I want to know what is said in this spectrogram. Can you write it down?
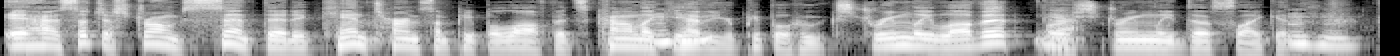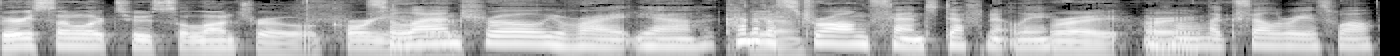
it has such a strong scent that it can turn some people off. It's kind of like you have your people who extremely love it or Mm-hmm. Yeah. Mm-hmm. extremely dislike it. Very similar to cilantro or coriander. Cilantro, you're right. Yeah. Kind of a strong scent, definitely. Right, Uh-huh, right. Like celery as well.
